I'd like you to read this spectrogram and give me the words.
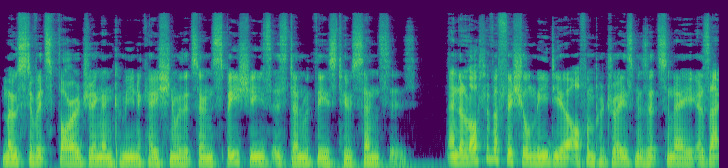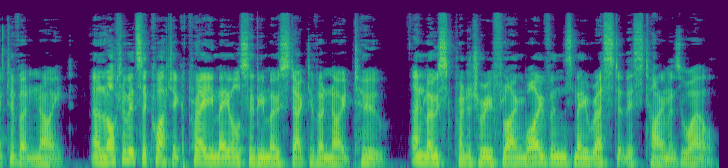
Most of its foraging and communication with its own species is done with these two senses, and a lot of official media often portrays Mizutsune as active at night. A lot of its aquatic prey may also be most active at night too, and most predatory flying wyverns may rest at this time as well.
